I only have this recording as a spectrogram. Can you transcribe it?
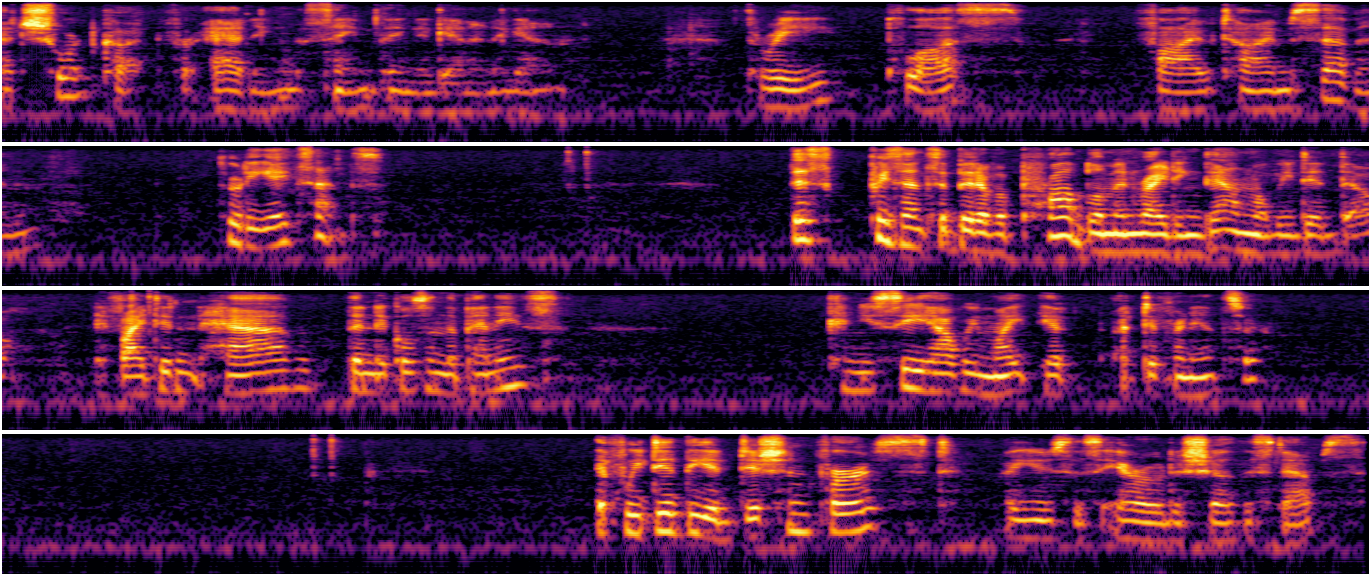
That shortcut for adding the same thing again and again. 3 plus 5 times 7, 38 cents. This presents a bit of a problem in writing down what we did though. If I didn't have the nickels and the pennies, can you see how we might get a different answer? If we did the addition first, I use this arrow to show the steps,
